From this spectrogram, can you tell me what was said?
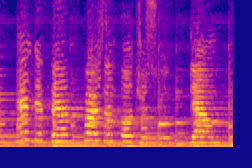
And if vampires and vultures swoop down,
